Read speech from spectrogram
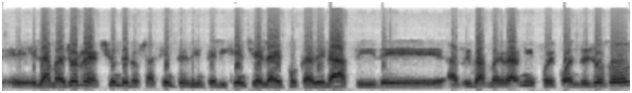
eh, la mayor reacción de los agentes de inteligencia de la época del AFI de Arribas Magrani fue cuando ellos dos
